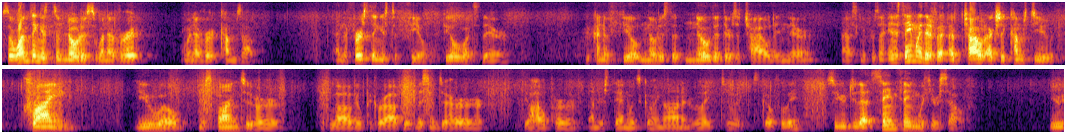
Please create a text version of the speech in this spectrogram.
so one thing is to notice whenever it, whenever it comes up. And the first thing is to feel. Feel what's there. You kind of feel, notice that, know that there's a child in there asking for something. In the same way that if a, a child actually comes to you crying, you will respond to her with love. You'll pick her up. You'll listen to her. You'll help her understand what's going on and relate to it skillfully. So you do that same thing with yourself. You're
